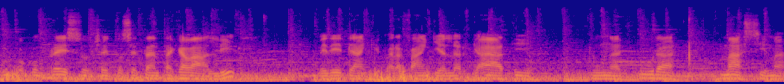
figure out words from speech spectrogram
turbo compresso 170 cavalli vedete anche i parafanghi allargati una cura massima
